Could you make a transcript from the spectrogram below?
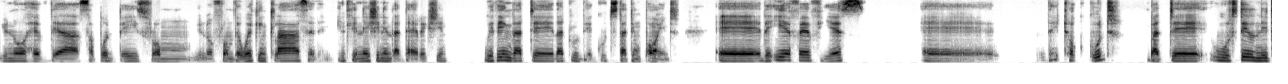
you know have their support base from you know from the working class and an inclination in that direction, we think that uh, that would be a good starting point. Uh, the EFF, yes, uh, they talk good, but uh, we'll still need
